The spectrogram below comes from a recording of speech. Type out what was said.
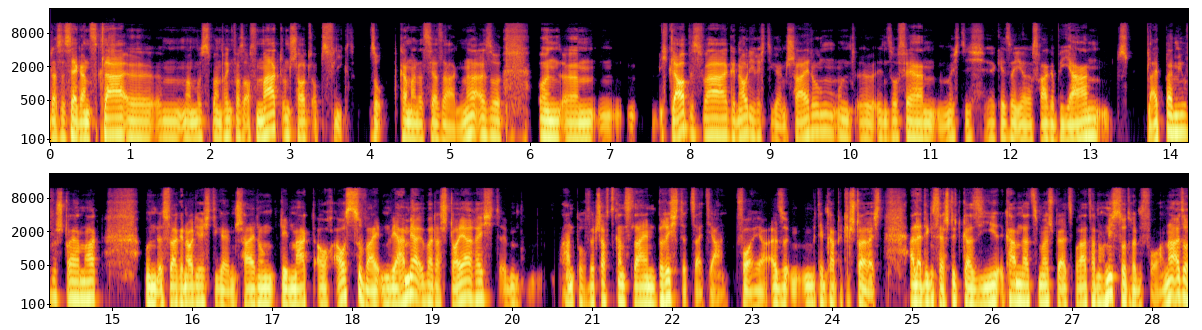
Das ist ja ganz klar, äh, ähm, man muss, man bringt was auf den Markt und schaut, ob es fliegt. So kann man das ja sagen. Ne? Also und ähm, ich glaube, es war genau die richtige Entscheidung und äh, insofern möchte ich, Herr Käser, Ihre Frage bejahen. Es bleibt beim Juve-Steuermarkt. Und es war genau die richtige Entscheidung, den Markt auch auszuweiten. Wir haben ja über das Steuerrecht im Handbuch Wirtschaftskanzleien berichtet seit Jahren vorher, also mit dem Kapitel Steuerrecht. Allerdings, Herr Stüttger, Sie kamen da zum Beispiel als Berater noch nicht so drin vor. Ne? Also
